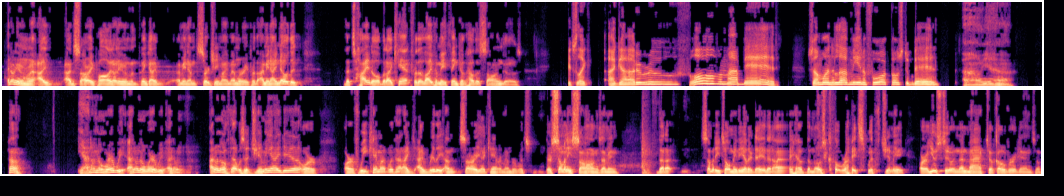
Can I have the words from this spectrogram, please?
I don't even. I I'm sorry, Paul. I don't even think I. I mean, I'm searching my memory for the. I mean, I know that the title, but I can't for the life of me think of how the song goes. It's like I got a roof over my bed, someone to love me in a four poster bed. Oh yeah, huh? Yeah, I don't know where we. I don't know where we. I don't. I don't know if that was a Jimmy idea or or if we came up with that. I I really I'm sorry I can't remember which. There's so many songs. I mean that I, somebody told me the other day that I have the most co-writes with Jimmy or I used to, and then Mac took over again. So.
